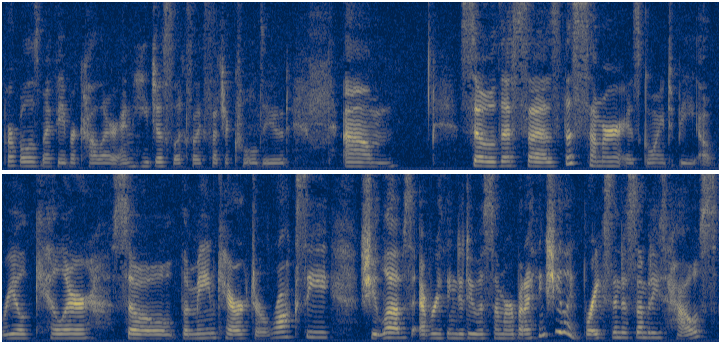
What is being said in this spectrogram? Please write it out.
Purple is my favorite color, and he just looks like such a cool dude. Um, so this says, this summer is going to be a real killer. So the main character, Roxy, she loves everything to do with summer, but I think she like breaks into somebody's house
